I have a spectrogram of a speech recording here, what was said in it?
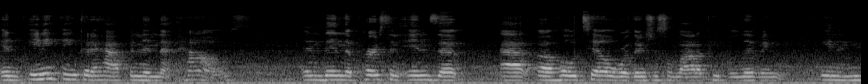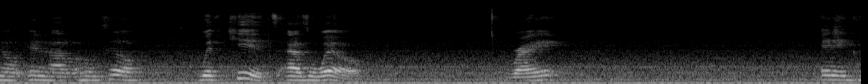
and anything could have happened in that house. And then the person ends up at a hotel where there's just a lot of people living in you know in and out of a hotel with kids as well right and it,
